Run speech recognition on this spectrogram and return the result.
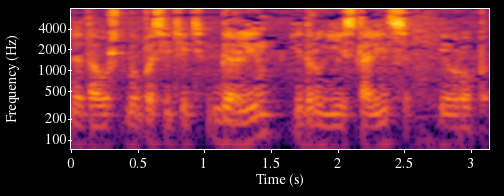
для того, чтобы посетить Берлин и другие столицы Европы.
